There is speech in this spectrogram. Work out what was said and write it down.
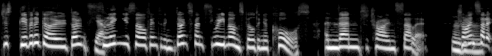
just give it a go. Don't yeah. fling yourself into things. Don't spend three months building a course and then to try and sell it. Mm-hmm. Try and mm-hmm. sell it,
